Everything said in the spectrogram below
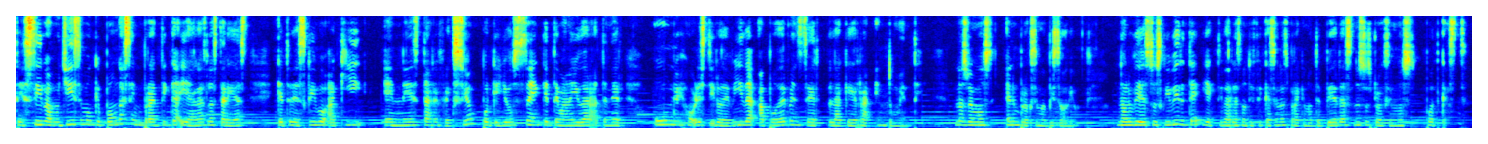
te sirva muchísimo, que pongas en práctica y hagas las tareas que te describo aquí en esta reflexión porque yo sé que te van a ayudar a tener un mejor estilo de vida, a poder vencer la guerra en tu mente. Nos vemos en un próximo episodio. No olvides suscribirte y activar las notificaciones para que no te pierdas nuestros próximos podcasts.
